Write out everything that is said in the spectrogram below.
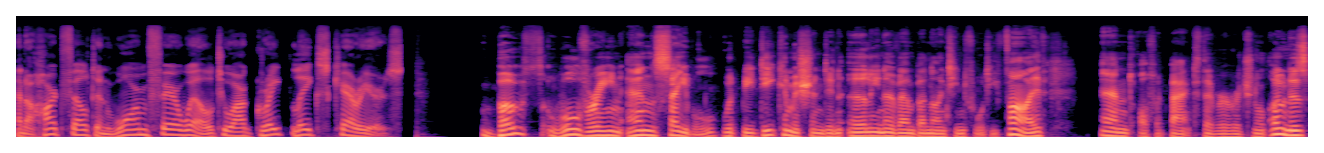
and a heartfelt and warm farewell to our Great Lakes carriers. Both Wolverine and Sable would be decommissioned in early November 1945 and offered back to their original owners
